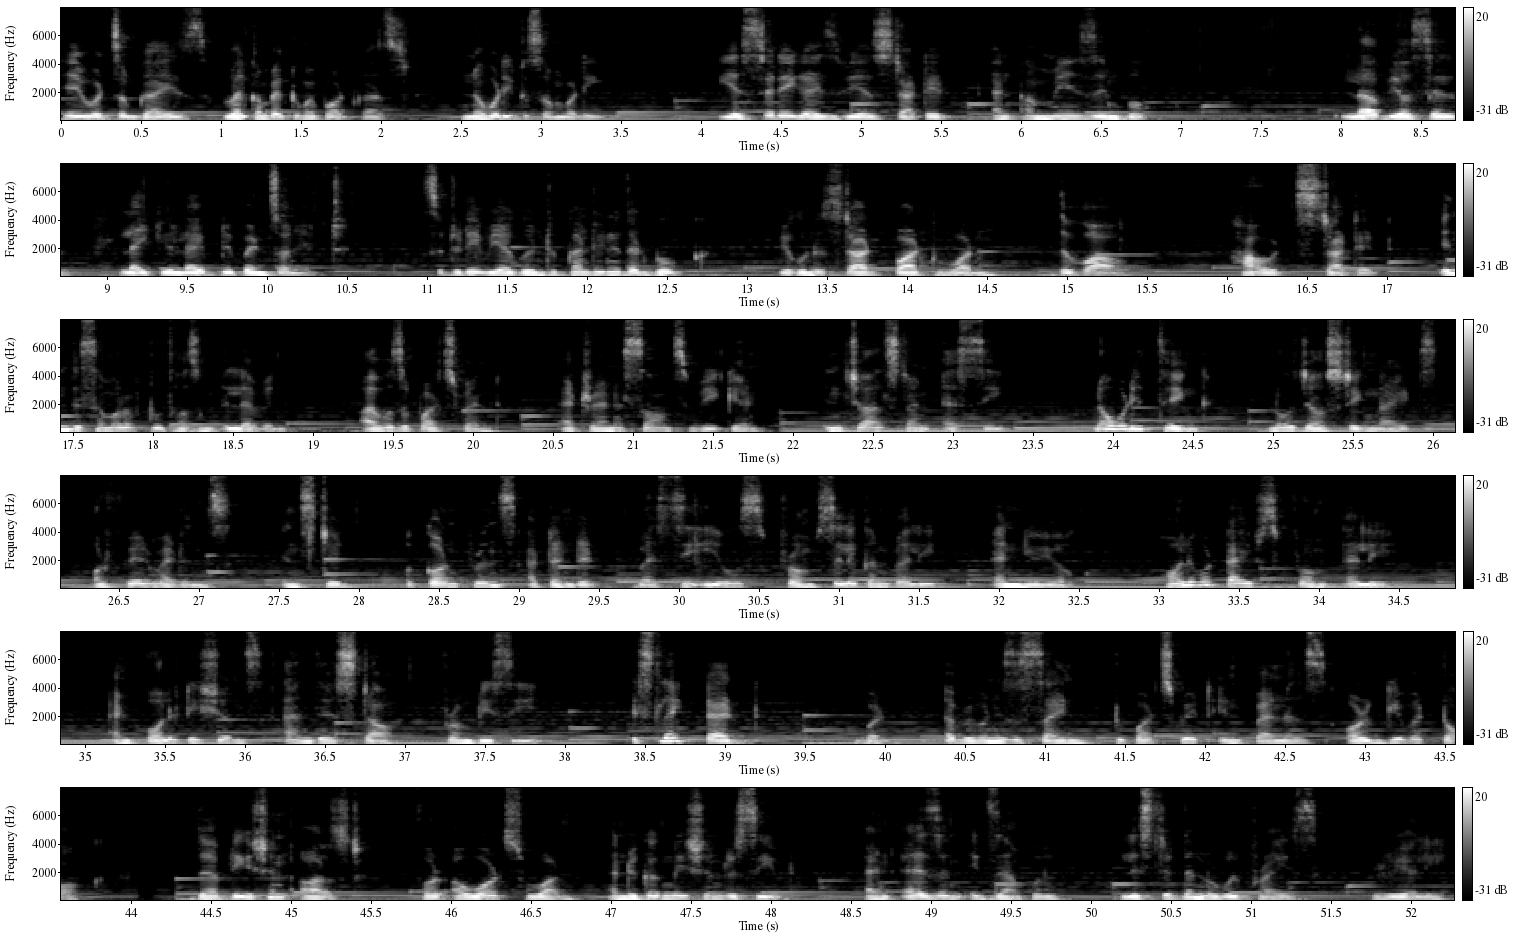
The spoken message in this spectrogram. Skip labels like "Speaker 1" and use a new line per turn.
Hey, what's up, guys? Welcome back to my podcast, Nobody to Somebody. Yesterday, guys, we have started an amazing book, Love Yourself Like Your Life Depends on It. So, today we are going to continue that book. We are going to start part 1 The Vow. How it started. In the summer of 2011, I was a participant at Renaissance Weekend in Charleston, SC. Now, what do you think? No jousting knights or fair maidens. Instead, a conference attended by CEOs from Silicon Valley and New York, Hollywood types from LA, and politicians and their staff from DC. It's like TED, but everyone is assigned to participate in panels or give a talk. The application asked for awards won and recognition received, and as an example, listed the Nobel Prize. Really.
